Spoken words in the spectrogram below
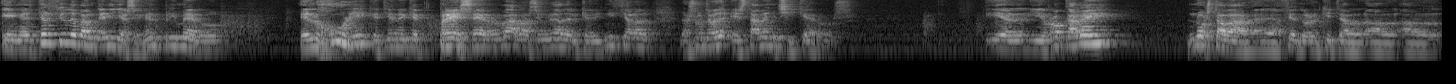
En el tercio de banderillas, en el primero, el Juli, que tiene que preservar la seguridad del que inicia la, la suelta, estaba en chiqueros. Y, el, y Roca Rey no estaba eh, haciendo el quite al, al- al-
